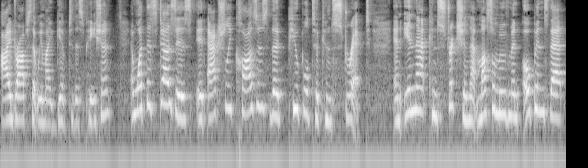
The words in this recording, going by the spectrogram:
eye drops that we might give to this patient. And what this does is it actually causes the pupil to constrict. And in that constriction, that muscle movement opens that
